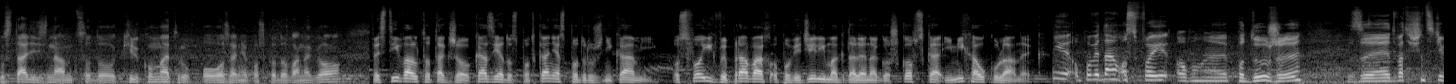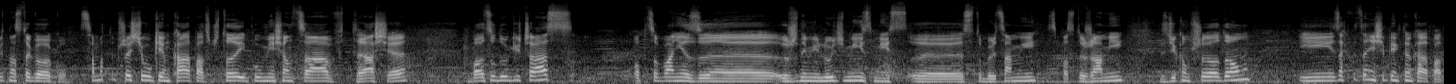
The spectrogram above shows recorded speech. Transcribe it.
ustalić nam co do kilku metrów położenie poszkodowanego. Festiwal to także okazja do spotkania z podróżnikami. O swoich wyprawach opowiedzieli Magdalena Gorzkowska i Michał Kulanek. Opowiadałem o swojej podróży z 2019 roku. Samotne przejście łukiem Karpat, 4,5 miesiąca w trasie, bardzo długi czas, obcowanie z różnymi ludźmi, z, miejsc, e, z tubylcami, z pasterzami, z dziką przyrodą i zachwycanie się pięknem Karpat.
